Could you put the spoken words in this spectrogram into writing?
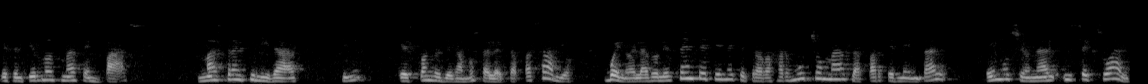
de sentirnos más en paz, más tranquilidad, ¿sí? Que es cuando llegamos a la etapa sabio. Bueno, el adolescente tiene que trabajar mucho más la parte mental, emocional y sexual,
